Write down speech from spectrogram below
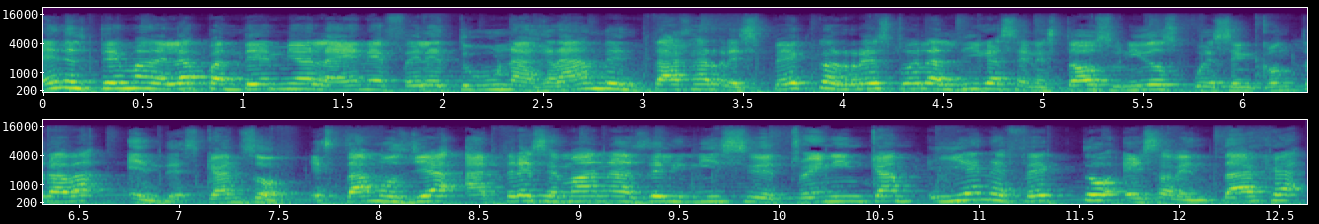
En el tema de la pandemia, la NFL tuvo una gran ventaja respecto al resto de las ligas en Estados Unidos, pues se encontraba en descanso. Estamos ya a tres semanas del inicio de Training Camp y en efecto esa ventaja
